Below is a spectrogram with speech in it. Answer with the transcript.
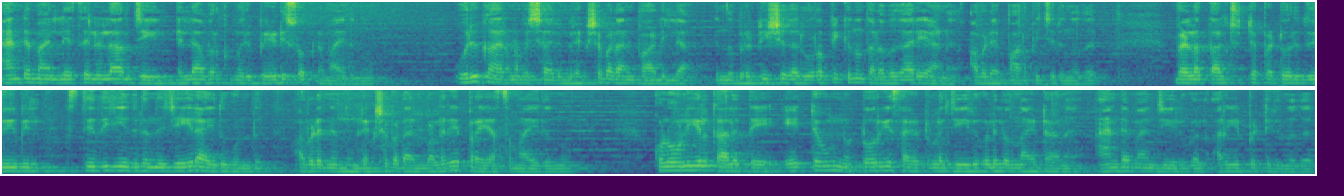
ആൻഡമാനിലെ സെല്ലുലാർ ജയിൽ എല്ലാവർക്കും ഒരു പേടി സ്വപ്നമായിരുന്നു. ഒരു കാരണവശാലും രക്ഷപ്പെടാൻ പാടില്ല എന്ന് ബ്രിട്ടീഷുകാർ ഉറപ്പിക്കുന്ന തടവുകാരെയാണ് അവിടെ പാർപ്പിച്ചിരുന്നത്. വെള്ളത്താൽ ചുറ്റപ്പെട്ട ഒരു ദ്വീപിൽ സ്ഥിതി ചെയ്തിരുന്ന ജയിലായതുകൊണ്ട് അവിടെ നിന്നും രക്ഷപ്പെടാൻ വളരെ പ്രയാസമായിരുന്നു. കൊളോണിയൽ കാലത്തെ ഏറ്റവും നൊട്ടോറിയസ് ആയിട്ടുള്ള ജയിലുകളിലൊന്നായിട്ടാണ് ആൻഡമാൻ ജയിലുകൾ അറിയപ്പെട്ടിരുന്നത്.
